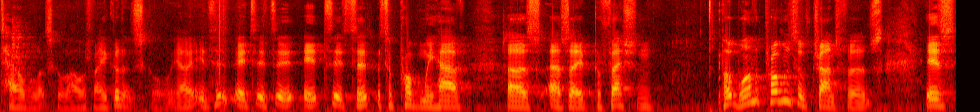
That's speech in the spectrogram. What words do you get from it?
terrible at school. I was very good at school. You know, it, it, it, it, it, it's, a, it's a problem we have as, as a profession. But one of the problems of transfers is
